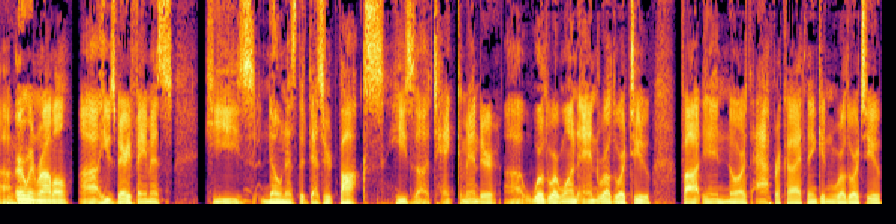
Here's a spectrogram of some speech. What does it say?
uh, Mhm. Erwin Rommel. Uh, he was very famous. He's known as the Desert Fox. He's a tank commander. Uh, World War One and World War Two fought in North Africa, I think, in World War Two.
